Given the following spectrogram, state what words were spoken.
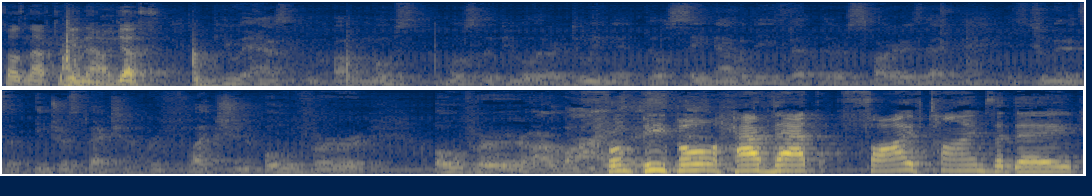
Doesn't have to be now. Yes. If you ask um, most most of the people that are doing it, they'll say nowadays that they're as far as that it's two minutes of introspection and reflection over over our lives. From people have that five times a day,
